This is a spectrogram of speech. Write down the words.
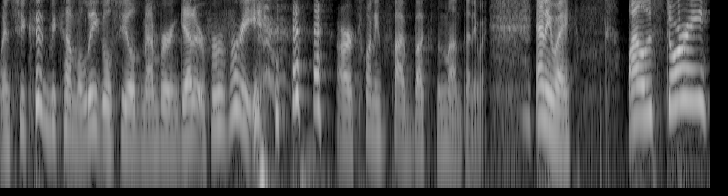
when she could become a Legal Shield member and get it for free or 25 bucks a month anyway. Anyway, while the story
